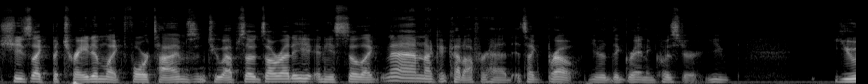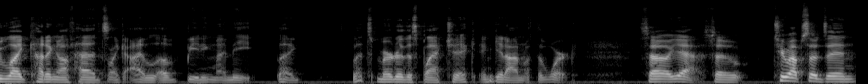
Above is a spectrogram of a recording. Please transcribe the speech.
She's like betrayed him like four times in two episodes already, and he's still like, "Nah, I'm not gonna cut off her head." It's like, bro, you're the Grand Inquisitor. You you like cutting off heads like I love beating my meat. Like, let's murder this black chick and get on with the work. So yeah, so two episodes in,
